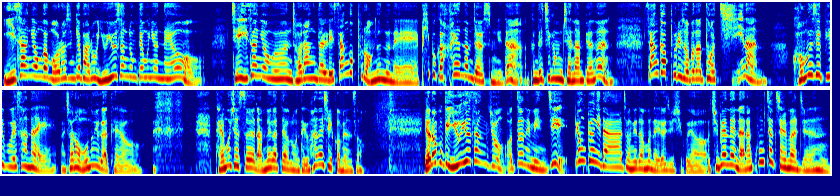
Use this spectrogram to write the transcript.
이상형과 멀어진 게 바로 유유상종 때문이었네요. 제 이상형은 저랑 달리 쌍꺼풀 없는 눈에 피부가 하얀 남자였습니다. 근데 지금 제 남편은 쌍꺼풀이 저보다 더 진한 검은색 피부의 사나이. 아, 저랑 오누이 같아요. 닮으셨어요? 남매 같아요? 그러면 되게 화내실 거면서. 여러분께 유유상종 어떤 의미인지 뿅뿅이다 정의도 한번 내려주시고요. 주변에 나랑 쿵짝 잘 맞은,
